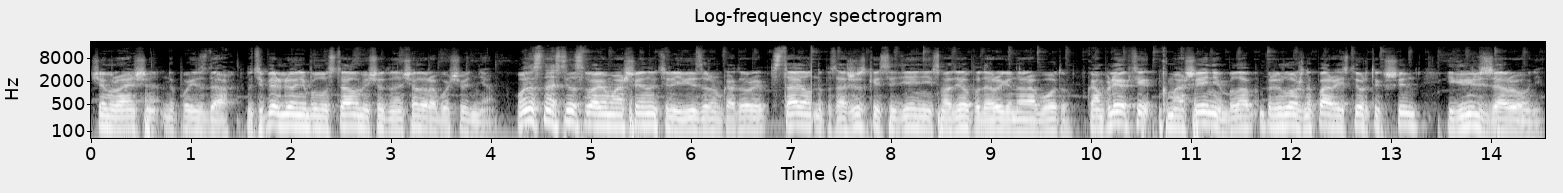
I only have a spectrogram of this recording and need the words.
чем раньше на поездах, но теперь Леня был усталым еще до начала рабочего дня. Он оснастил свою машину телевизором, который ставил на пассажирское сиденье и смотрел по дороге на работу. В комплекте к машине была приложена пара истертых шин и гриль с жаровни.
